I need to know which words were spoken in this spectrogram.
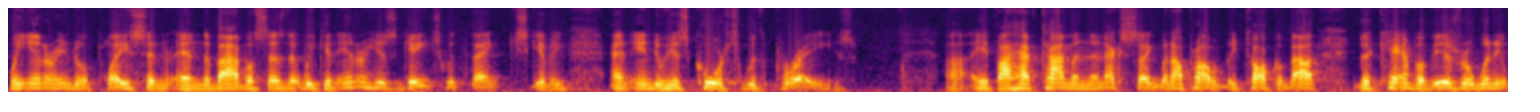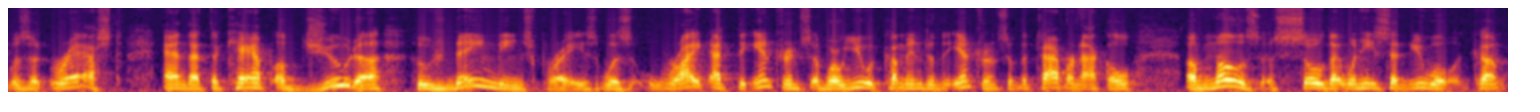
we enter into a place, and, and the Bible says that we can enter His gates with thanksgiving and into His courts with praise. Uh, if I have time in the next segment, I'll probably talk about the camp of Israel when it was at rest, and that the camp of Judah, whose name means praise, was right at the entrance of where you would come into the entrance of the tabernacle of Moses, so that when he said, You will come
